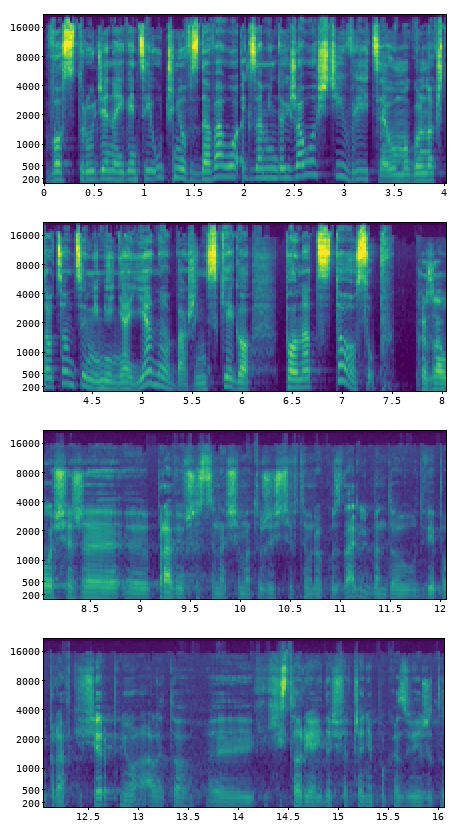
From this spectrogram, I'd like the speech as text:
W Ostrudzie najwięcej uczniów zdawało egzamin dojrzałości w liceum ogólnokształcącym imienia Jana Barzyńskiego. Ponad 100 osób. Okazało się, że y, prawie wszyscy nasi maturzyści w tym roku zdali. Będą dwie poprawki w sierpniu, ale to y, historia i doświadczenie pokazuje, że to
